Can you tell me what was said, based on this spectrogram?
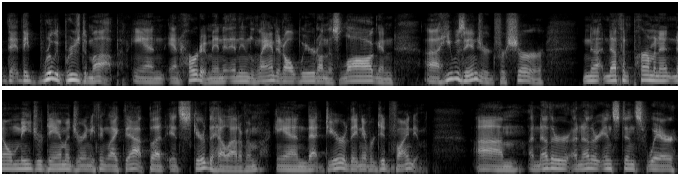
they, they really bruised him up and and hurt him and, and then landed all weird on this log and uh, he was injured for sure no, nothing permanent, no major damage or anything like that, but it scared the hell out of him. And that deer, they never did find him. Um, another another instance where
